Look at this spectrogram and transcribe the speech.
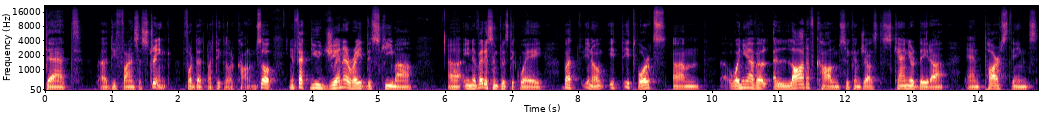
that uh, defines a string for that particular column. So in fact, you generate the schema uh, in a very simplistic way, but you know it, it works. Um, when you have a, a lot of columns, you can just scan your data and parse things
